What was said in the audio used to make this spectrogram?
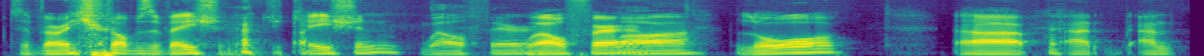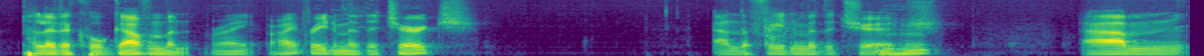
it's a very good observation. Education, Welfare, welfare, law, law, uh, and, and political government, right? Right. Freedom of the church. and the freedom of the church. Um,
